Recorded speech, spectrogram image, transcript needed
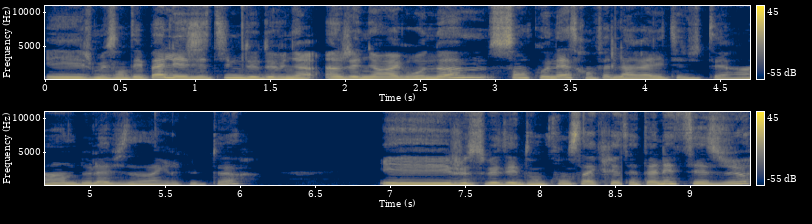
Et je me sentais pas légitime de devenir ingénieur agronome sans connaître en fait la réalité du terrain, de la vie d'un agriculteur. Et je souhaitais donc consacrer cette année de césure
